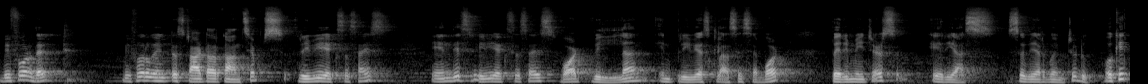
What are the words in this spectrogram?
before that before going to start our concepts review exercise. In this review exercise what we learn in previous classes about perimeters areas. So, we are going to do. Okay.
